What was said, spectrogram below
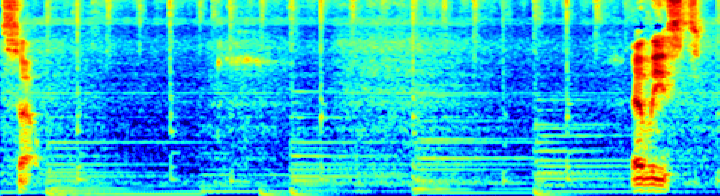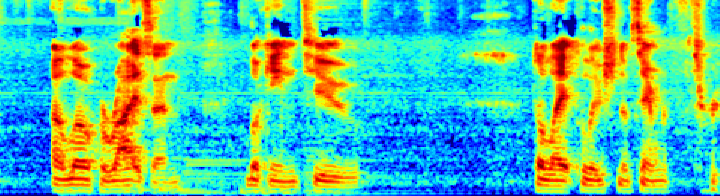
So, at least a low horizon looking to the light pollution of San through,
